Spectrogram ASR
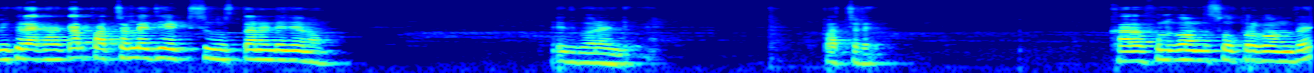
మీకు రకరకాల పచ్చళ్ళు అయితే ఎట్టి చూస్తానండి నేను. ఇదిగోనండి. పచ్చడి. కలర్ఫుల్గా ఉంది సూపర్గా ఉంది.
